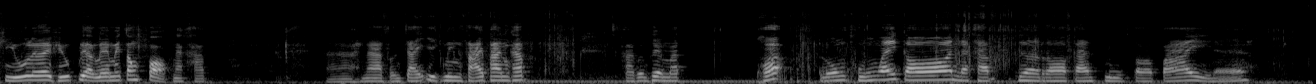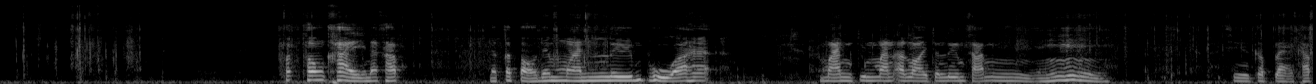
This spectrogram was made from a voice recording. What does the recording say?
ผิวเลยผิวเปลือกเลยไม่ต้องปอกนะครับน่าสนใจอีกหนึ่งสายพันธุ์ครับพาเพื่อนๆมาเพาะลงถุงไว้ก่อนนะครับ เพื่อรอการปลูกต่อไปนะฟักทองไข่นะครับ แล้วก็ต่อด้วยมันลืมผัวฮะ มันกินมันอร่อยจนลืมสามี ชื่อก็แปลกครับ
